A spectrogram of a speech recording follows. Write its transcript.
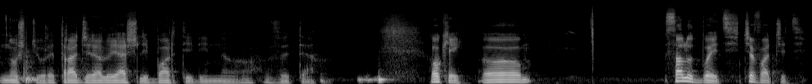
nu știu, retragerea lui Ashley Barty din uh, VTA. Ok. Uh, salut băieți, ce faceți?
